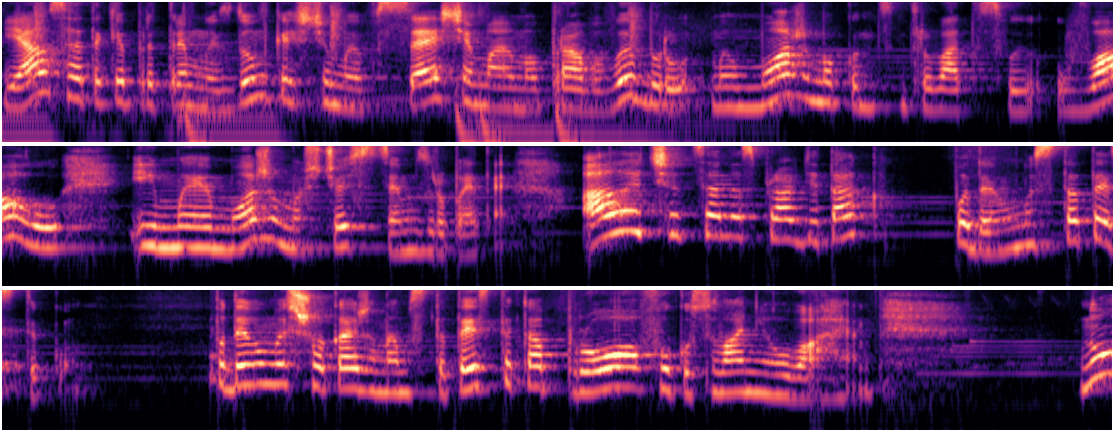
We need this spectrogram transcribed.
я все-таки притримуюсь думки, що ми все ще маємо право вибору, ми можемо концентрувати свою увагу і ми можемо щось з цим зробити. Але чи це насправді так? Подивимось статистику. Подивимось, що каже нам статистика про фокусування уваги. Ну,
